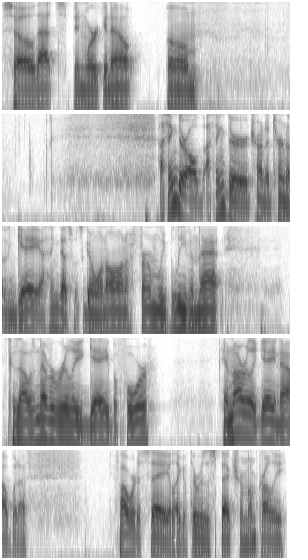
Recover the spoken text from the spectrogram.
So that's been working out. Um, I think they're all. I think they're trying to turn us gay. I think that's what's going on. I firmly believe in that because I was never really gay before. I'm not really gay now, but I, if I were to say like if there was a spectrum, I'm probably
